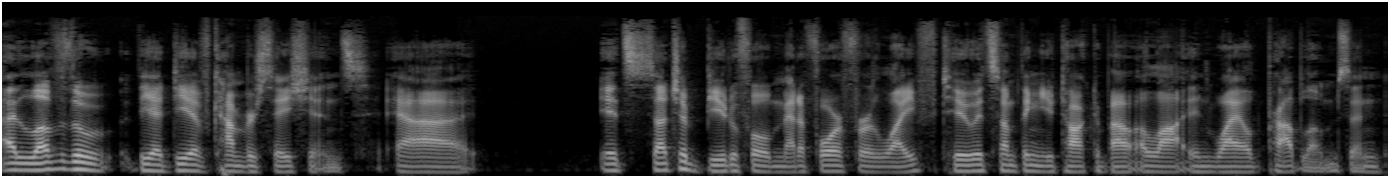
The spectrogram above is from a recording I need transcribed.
I love the the idea of conversations. Uh, it's such a beautiful metaphor for life too. It's something you talked about a lot in Wild Problems and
